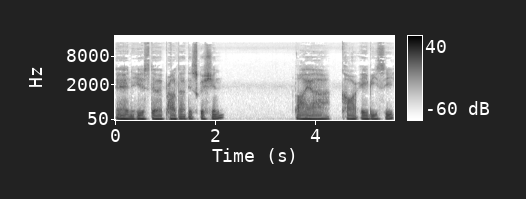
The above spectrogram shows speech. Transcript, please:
And here's the product description by uh, CARABC.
